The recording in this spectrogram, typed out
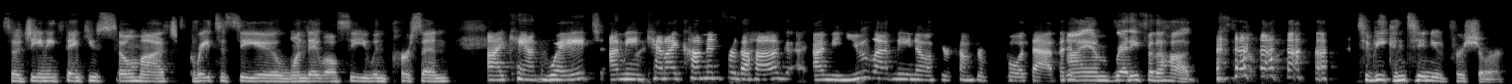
So, Jeannie, thank you so much. Great to see you. One day we'll see you in person. I can't wait. I mean, can I come in for the hug? I mean, you let me know if you're comfortable with that. But if- I am ready for the hug. to be continued for sure.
